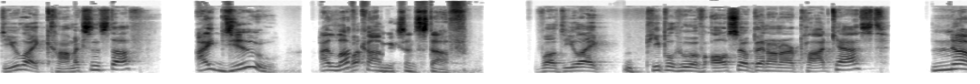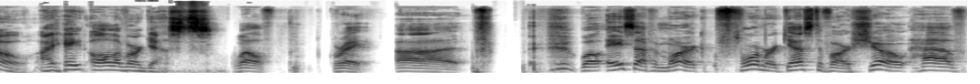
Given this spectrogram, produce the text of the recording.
do you like comics and stuff? I do. I love What? comics and stuff. Well, do you like people who have also been on our podcast? No, I hate all of our guests. Well, great. Uh, well, Asap and Mark, former guest of our show, have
